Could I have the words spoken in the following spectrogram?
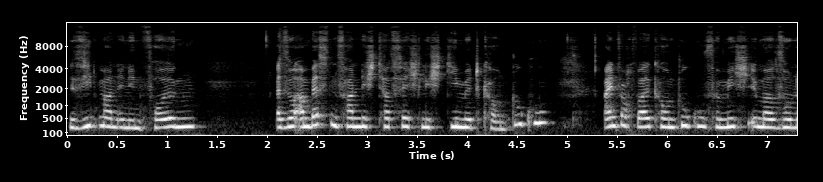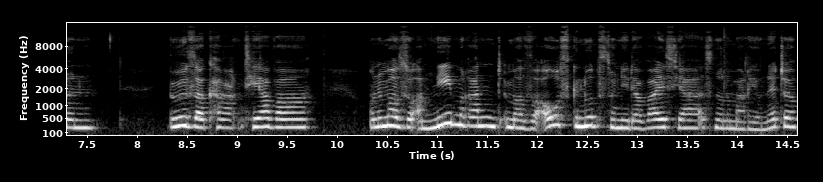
sieht man in den Folgen, also am besten fand ich tatsächlich die mit Count Dooku. Einfach weil Count Dooku für mich immer so ein böser Charakter war und immer so am Nebenrand, immer so ausgenutzt und jeder weiß, ja, ist nur eine Marionette.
